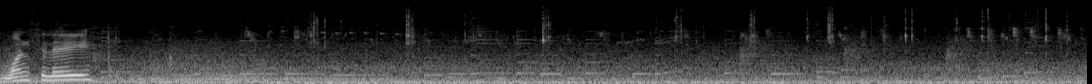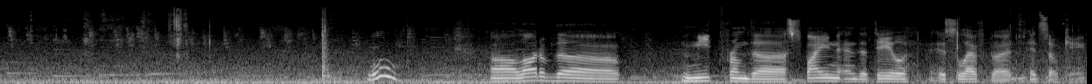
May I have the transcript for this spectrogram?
One fillet. Woo! Uh, a lot of the meat from the spine and the tail is left, but it's okay.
